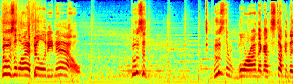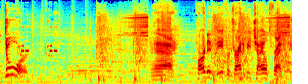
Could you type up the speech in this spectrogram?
Who's a liability now? Who's a... Who's the moron that got stuck in the door? Ah, pardon me for trying to be child-friendly.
